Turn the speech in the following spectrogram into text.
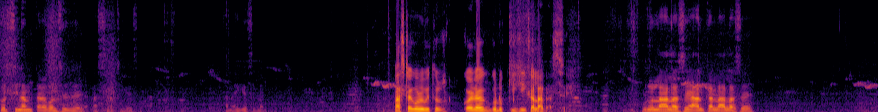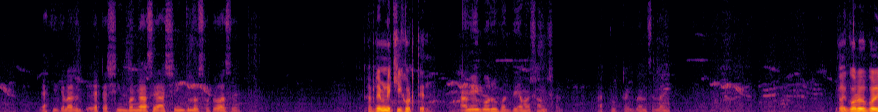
করছিলাম তারা বলছে যে আচ্ছা ঠিক আছে। থানায় গেছিলাম। পাঁচটা গরুর ভিতর কয়টা গরু কি কি কালার আছে? পুরো লাল আছে হালকা লাল আছে। একই কালার একটা শিং ভাঙা আছে আর শিংগুলো ছোট আছে। আপনি এমনি কি করতেন? আমি এই গরু ভর দিই আমার সংসার। আর টুকটাক ব্যান চালাই মানে গরুর উপরে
